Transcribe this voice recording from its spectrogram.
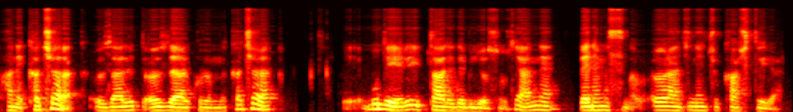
hani kaçarak özellikle öz değer kurumunda kaçarak e, bu değeri iptal edebiliyorsunuz. Yani ne? Deneme sınavı. Öğrencinin en çok kaçtığı yer.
